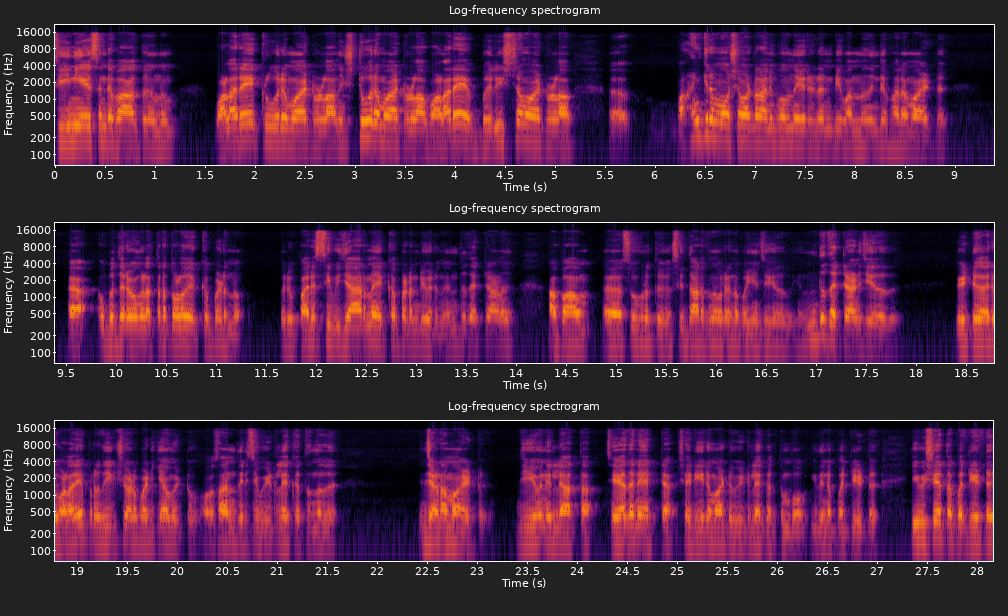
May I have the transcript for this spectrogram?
സീനിയേഴ്സിന്റെ ഭാഗത്തു നിന്നും വളരെ ക്രൂരമായിട്ടുള്ള നിഷ്ഠൂരമായിട്ടുള്ള വളരെ ബലിഷ്ഠമായിട്ടുള്ള ഭയങ്കര മോശമായിട്ടുള്ള അനുഭവം നേരിടേണ്ടി വന്നതിന്റെ ഫലമായിട്ട് ഉപദ്രവങ്ങൾ എത്രത്തോളം വെക്കപ്പെടുന്നു ഒരു പരസ്യ വിചാരണ വെക്കപ്പെടേണ്ടി വരുന്നു. എന്ത് തെറ്റാണ് പാവം സുഹൃത്ത് സിദ്ധാർത്ഥ് എന്ന് പറയുന്ന പയ്യൻ ചെയ്തത്? എന്ത് തെറ്റാണ് ചെയ്തത്? വീട്ടുകാർ വളരെ പ്രതീക്ഷയോടെ പഠിക്കാൻ വിട്ടു. അവസാനം തിരിച്ച് വീട്ടിലേക്ക് എത്തുന്നത് ജഡമായിട്ട്. ജീവനില്ലാത്ത ചേതനയറ്റ ശരീരമായിട്ട് വീട്ടിലേക്ക് എത്തുമ്പോൾ ഇതിനെ പറ്റിയിട്ട് ഈ വിഷയത്തെ പറ്റിയിട്ട്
